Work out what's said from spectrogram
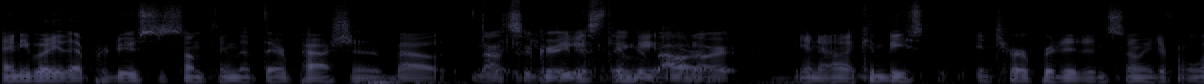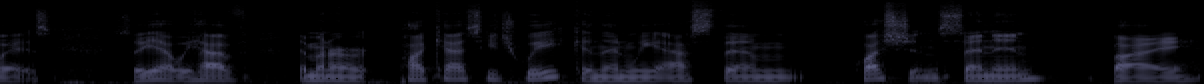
anybody that produces something that they're passionate about. That's the be- greatest can thing be about art. You know, it can be interpreted in so many different ways. So yeah, we have them on our podcast each week, and then we ask them questions sent in by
